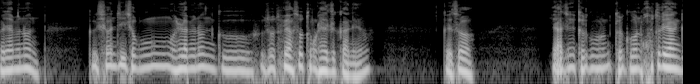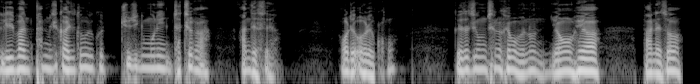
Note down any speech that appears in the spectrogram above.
왜냐면은 그 현지 적응하려면은 그 회화 소통을 해야 될 거 아니에요. 그래서 나중에 결국은 결국은 호들이한 일반 탐지까지도 그 취직문인 자체가 안 됐어요. 어려 어렵고. 그래서 지금 생각해 보면은 영어 회화 반에서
